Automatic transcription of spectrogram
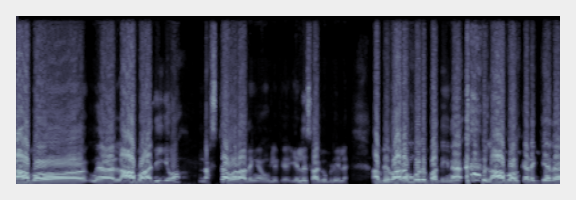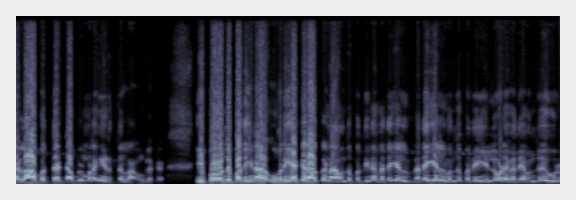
லாபம் லாபம் அதிகம். நஷ்டம் வராதுங்க உங்களுக்கு. எள்ளு சாகுபடியில் அப்படி வரும்போது பார்த்தீங்கன்னா லாபம் கிடைக்கிற லாபத்தை டபுள் மடங்கு எடுத்துடலாம் உங்களுக்கு. இப்போ வந்து பார்த்தீங்கன்னா ஒரு ஏக்கராவுக்கு நான் வந்து பார்த்தீங்கன்னா விதைகள் விதைகள் வந்து பார்த்தீங்கன்னா எள்ளோட விதை வந்து ஒரு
